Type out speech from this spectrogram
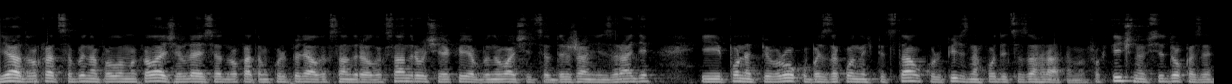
Я, адвокат Сабина Павло Миколаївич, являюся адвокатом Курпіля Олександра Олександровича, який обвинувачується в державній зраді. І понад півроку без законних підстав Курпіль знаходиться за ґратами. Фактично, всі докази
